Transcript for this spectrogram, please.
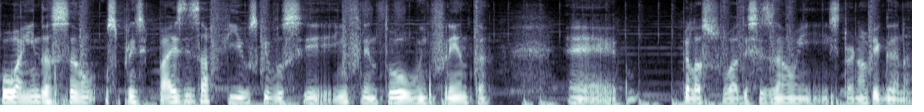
ou ainda são os principais desafios que você enfrentou ou enfrenta é, pela sua decisão em se tornar vegana?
